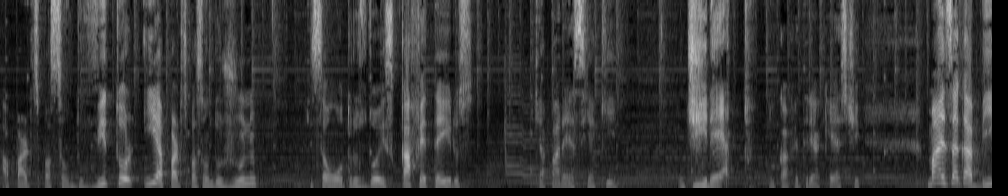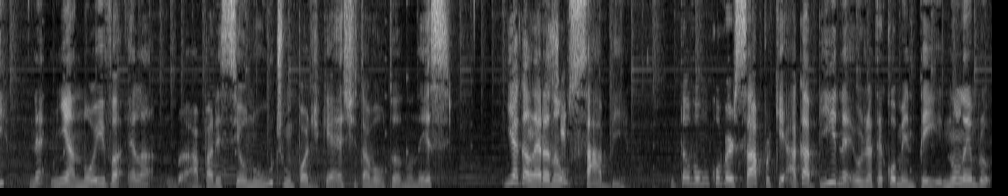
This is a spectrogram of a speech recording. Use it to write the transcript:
a participação do Vitor e a participação do Júnior, que são outros dois cafeteiros que aparecem aqui direto no Cafeteria Cast. Mas a Gabi, né, minha noiva, ela apareceu no último podcast, tá voltando nesse. E a galera não sabe. Então vamos conversar, porque a Gabi, né, eu já até comentei, não lembro.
